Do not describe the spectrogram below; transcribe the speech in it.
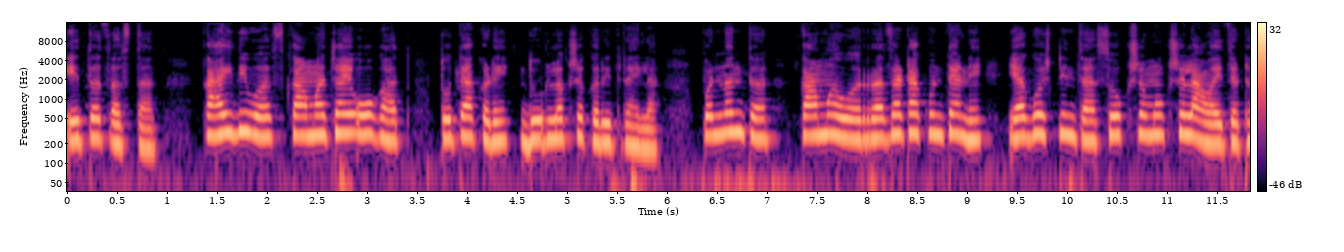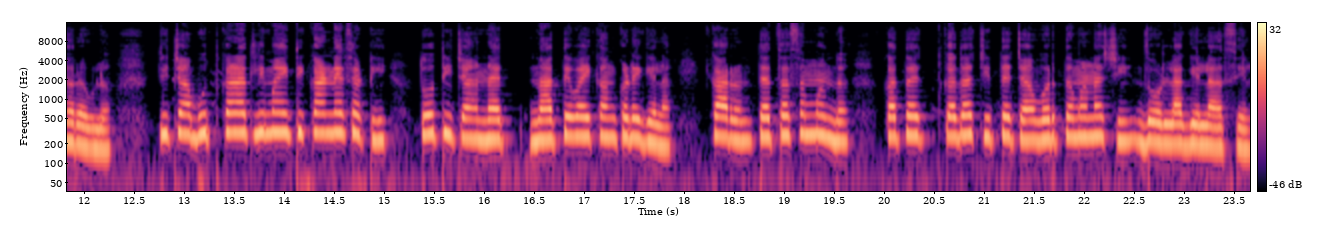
येतच असतात. काही दिवस कामाच्या ओघात तो त्याकडे दुर्लक्ष करीत राहिला. पण नंतर कामावर रजा टाकून त्याने या गोष्टींचा सोक्षमोक्ष लावायचं ठरवलं. तिच्या भूतकाळातली माहिती काढण्यासाठी तो तिच्या ना नातेवाईकांकडे गेला. कारण त्याचा संबंध कदा कदाचित त्याच्या वर्तमानाशी जोडला गेला असेल.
